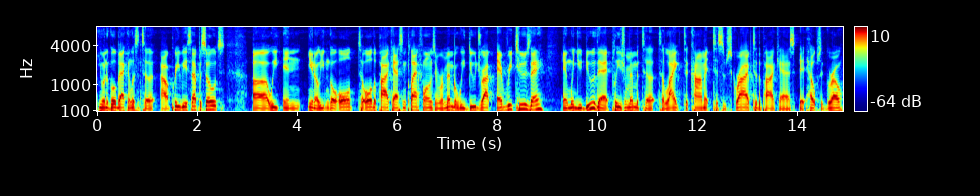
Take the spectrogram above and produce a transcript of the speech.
you want to go back and listen to our previous episodes, uh, we and you know you can go all to all the podcasting platforms. And remember, we do drop every Tuesday. And when you do that, please remember to to like, to comment, to subscribe to the podcast. It helps it grow.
